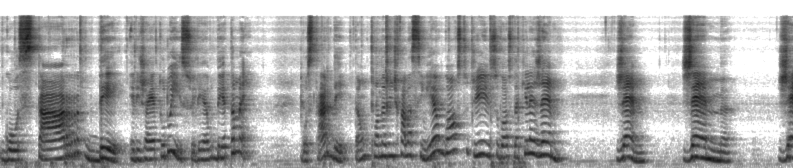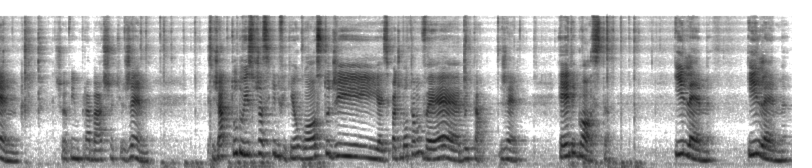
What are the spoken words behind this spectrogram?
gostar de. Ele já é tudo isso, ele é o de também. Gostar de. Então, quando a gente fala assim, eu gosto disso, gosto daquilo, é j'aime. J'aime. J'aime. Gem. Deixa eu vir para baixo aqui. Gem. Já, tudo isso já significa eu gosto de. Aí você pode botar um verbo e tal. Gem. Ele gosta. Il aime. Il aime.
